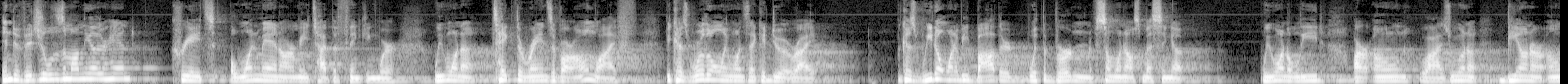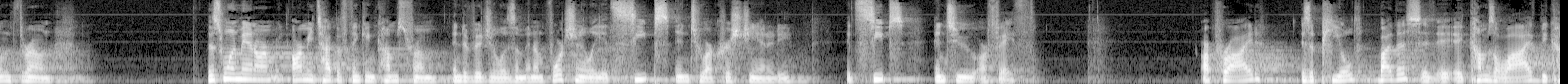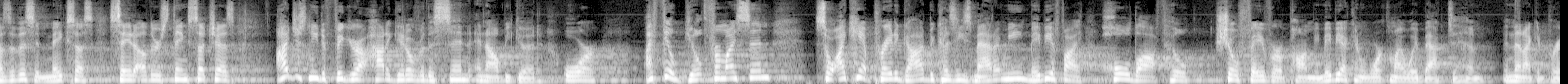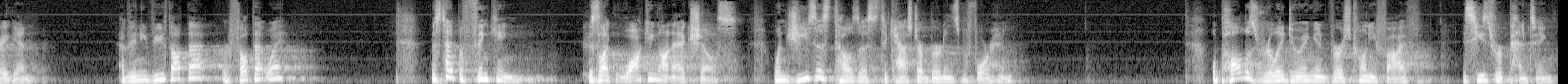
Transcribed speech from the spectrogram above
Individualism, on the other hand, creates a one man army type of thinking where we want to take the reins of our own life because we're the only ones that could do it right, because we don't want to be bothered with the burden of someone else messing up. We want to lead our own lives, we want to be on our own throne. This one man army type of thinking comes from individualism, and unfortunately, it seeps into our Christianity. It seeps into our faith. Our pride is appealed by this. It, it, it, comes alive because of this. It makes us say to others things such as, I just need to figure out how to get over the sin and I'll be good. Or, I feel guilt for my sin, so I can't pray to God because he's mad at me. Maybe if I hold off, he'll show favor upon me. Maybe I can work my way back to him and then I can pray again. Have any of you thought that or felt that way? This type of thinking is like walking on eggshells. When Jesus tells us to cast our burdens before him, what Paul is really doing in verse 25 is he's repenting.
